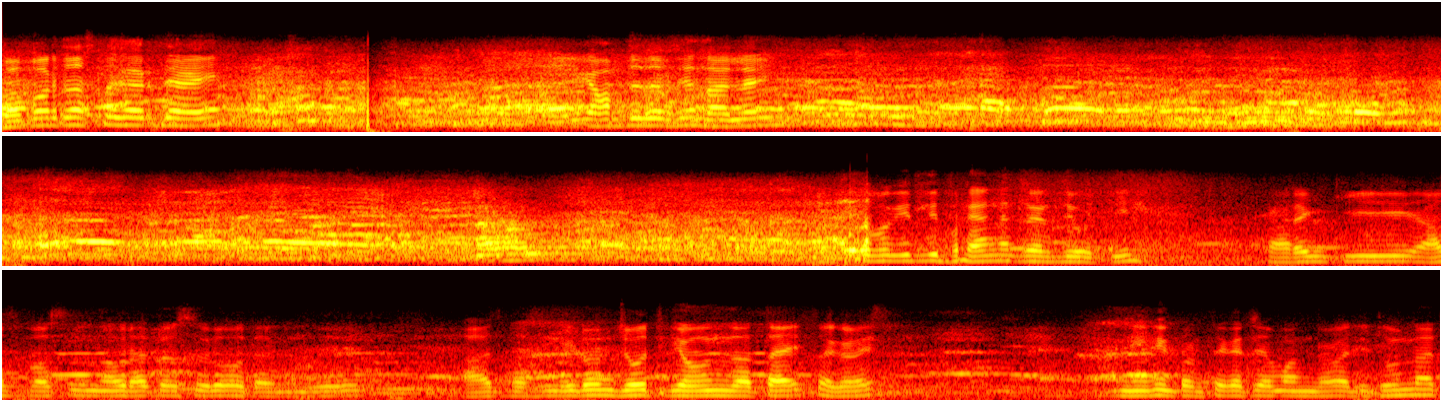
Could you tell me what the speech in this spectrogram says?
जबरदस्त गर्दी आहे. आमचं दर्शन झालंय. बघितली भयानक गर्दी होती. कारण की आजपासून नवरात्र सुरू होत आहे. म्हणजे आजपासून इकडून ज्योत घेऊन जात आहे सगळे. आणि प्रत्येकाच्या मंगळवार इथूनच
